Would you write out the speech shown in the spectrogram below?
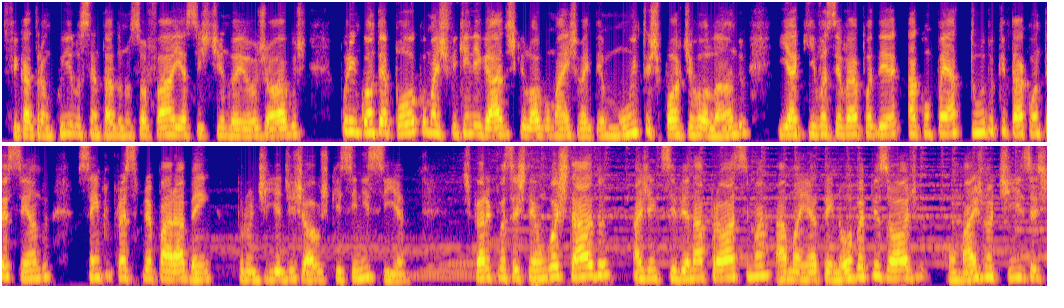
ficar tranquilo, sentado no sofá e assistindo aí os jogos. Por enquanto é pouco, mas fiquem ligados que logo mais vai ter muito esporte rolando e aqui você vai poder acompanhar tudo que está acontecendo, sempre para se preparar bem para o dia de jogos que se inicia. Espero que vocês tenham gostado. A gente se vê na próxima. Amanhã tem novo episódio com mais notícias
